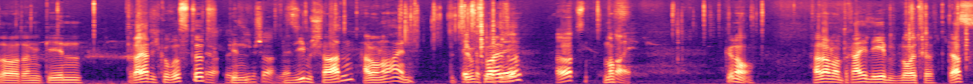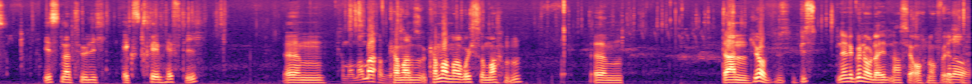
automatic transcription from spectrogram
So, dann gehen. 3 hatte ich gerüstet. Ja, sieben Schaden, ne? sieben Schaden. Hat auch noch einen. 6 hast du noch Beziehungsweise, Bellen. Hat noch- 3. genau. Hat auch noch drei Leben, Leute. Das ist natürlich extrem heftig. Ähm, Kann man mal machen. kann, man, kann man mal ruhig so machen. Ähm, dann, ja, bis, ne, genau, da hinten hast du ja auch noch welche. Genau,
